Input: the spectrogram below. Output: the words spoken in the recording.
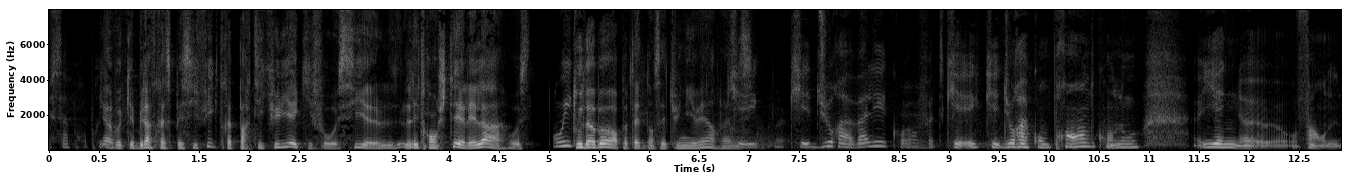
s'approprier. Un vocabulaire très spécifique, très particulier, qu'il faut aussi. Euh, l'étrangeté, elle est là. Tout d'abord, peut-être dans cet univers. Qui, est, qui, est, dur à avaler, quoi, en fait, qui est, qui est dur à comprendre. Qu'on nous, il y a une, enfin, on,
